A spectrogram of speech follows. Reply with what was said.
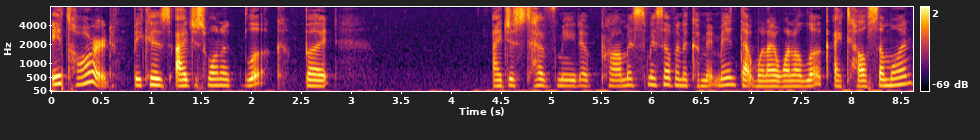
it's hard because i just want to look but i just have made a promise to myself and a commitment that when i want to look i tell someone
